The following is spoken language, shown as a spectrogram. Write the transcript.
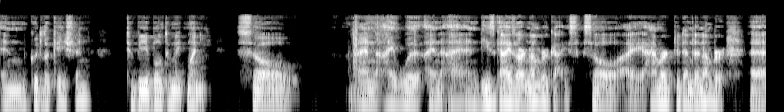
in good location to be able to make money. So, and I would, and I, and these guys are number guys. So I hammered to them the number. Uh,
